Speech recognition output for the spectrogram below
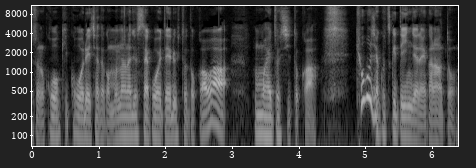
その後期高齢者とかも70歳超えている人とかは、毎年とか、強弱つけていいんじゃないかなと。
